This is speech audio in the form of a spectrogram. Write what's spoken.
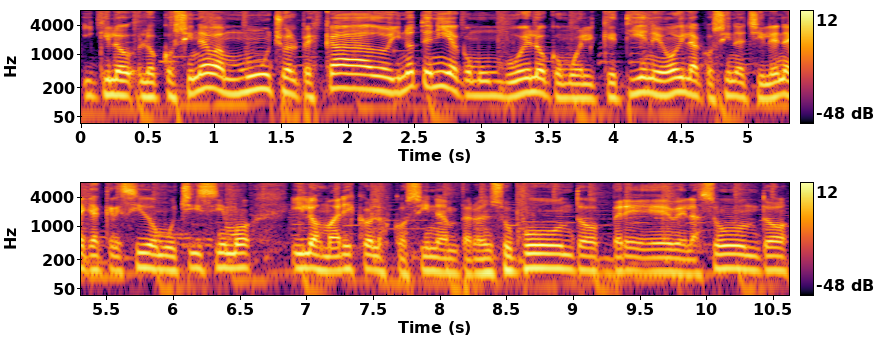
y que lo, lo cocinaba mucho al pescado y no tenía como un vuelo como el que tiene hoy la cocina chilena, que ha crecido muchísimo y los mariscos los cocinan, pero en su punto, breve el asunto,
